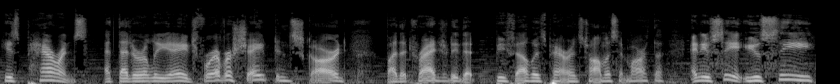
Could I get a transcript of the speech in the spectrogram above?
his parents at that early age, forever shaped and scarred by the tragedy that befell his parents, Thomas and Martha. And you see it. You see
